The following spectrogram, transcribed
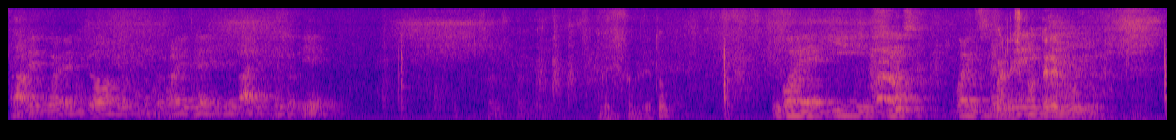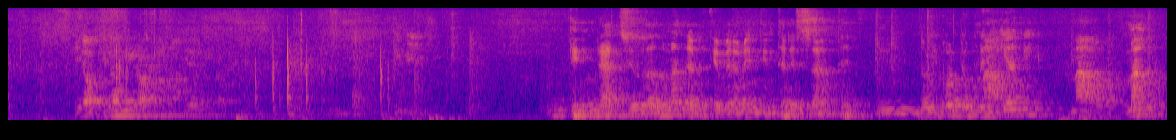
fra le due religioni o comunque fra le, le, le varie filosofie. Rispondere tu? Chi vuole, chi, vuole rispondere? Vuole rispondere lui. Ti do, ti do il microfono, no, ti do il microfono. Ti ringrazio la domanda perché è veramente interessante. Mm, non ricordo come Mauro. ti chiami? Mauro. Mauro.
